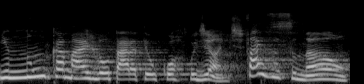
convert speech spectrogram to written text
e nunca mais voltar a ter o corpo de antes? Faz isso não!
